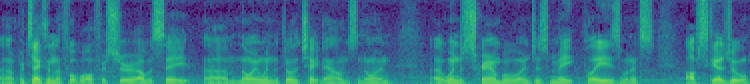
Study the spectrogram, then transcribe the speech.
uh, protecting the football for sure, I would say um, knowing when to throw the checkdowns, knowing uh, when to scramble and just make plays when it's off schedule.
